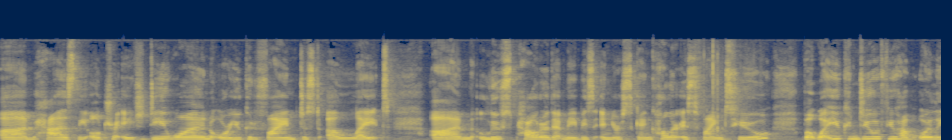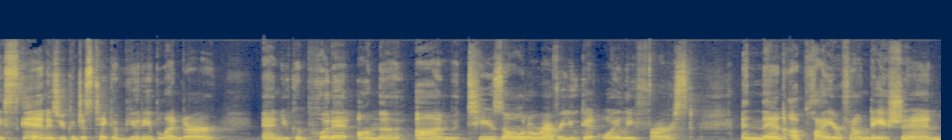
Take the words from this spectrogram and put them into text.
um, has the Ultra HD one, or you can find just a light um, loose powder that maybe is in your skin color is fine too. But what you can do if you have oily skin is you can just take a beauty blender and you can put it on the um, T-zone or wherever you get oily first, and then apply your foundation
